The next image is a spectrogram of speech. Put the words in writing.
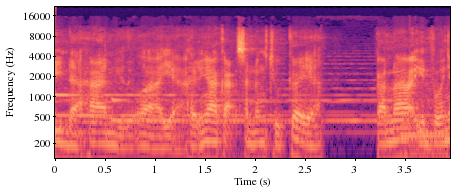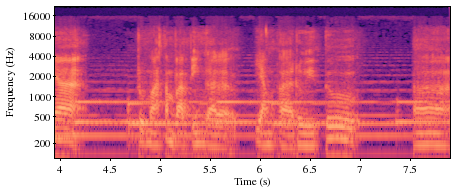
pindahan gitu. Wah ya akhirnya agak seneng juga ya. Karena infonya rumah tempat tinggal yang baru itu eh,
